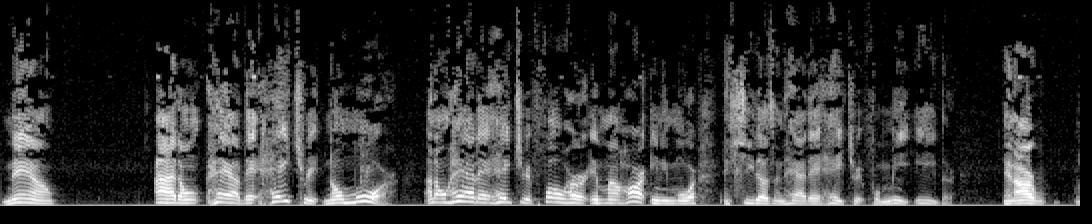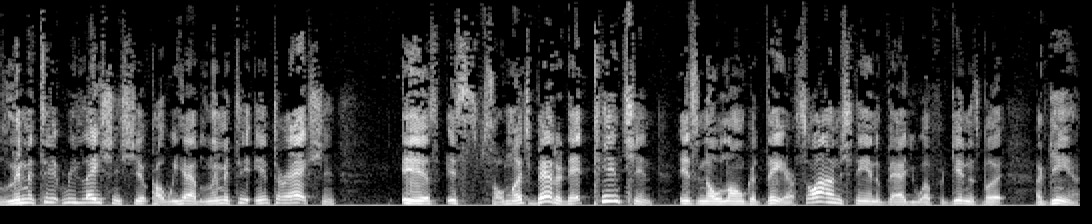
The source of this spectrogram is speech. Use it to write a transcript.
now I don't have that hatred no more. I don't have that hatred for her in my heart anymore. And she doesn't have that hatred for me either. And our limited relationship, cause we have limited interaction, is, is so much better. That tension is no longer there. So I understand the value of forgiveness, but again,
